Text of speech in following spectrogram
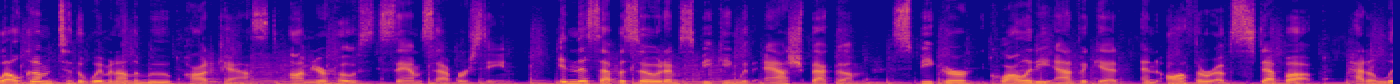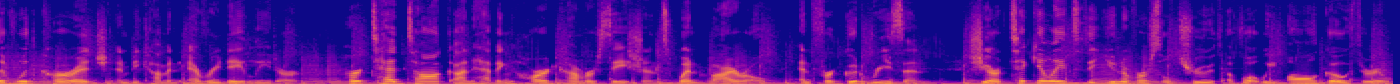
Welcome to the Women on the Move podcast. I'm your host, Sam Saperstein. In this episode, I'm speaking with Ash Beckham, speaker, equality advocate, and author of Step Up How to Live with Courage and Become an Everyday Leader. Her TED Talk on having hard conversations went viral, and for good reason. She articulates the universal truth of what we all go through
